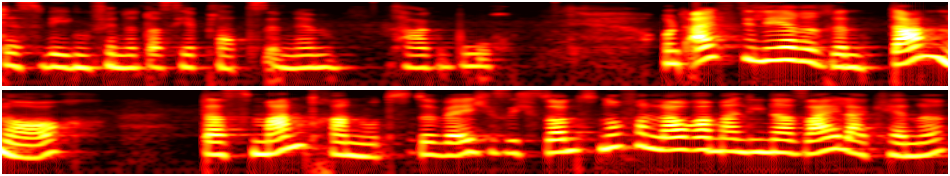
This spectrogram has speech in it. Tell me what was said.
Deswegen findet das hier Platz in dem Tagebuch. Und als die Lehrerin dann noch das Mantra nutzte, welches ich sonst nur von Laura Marlina Seiler kenne,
